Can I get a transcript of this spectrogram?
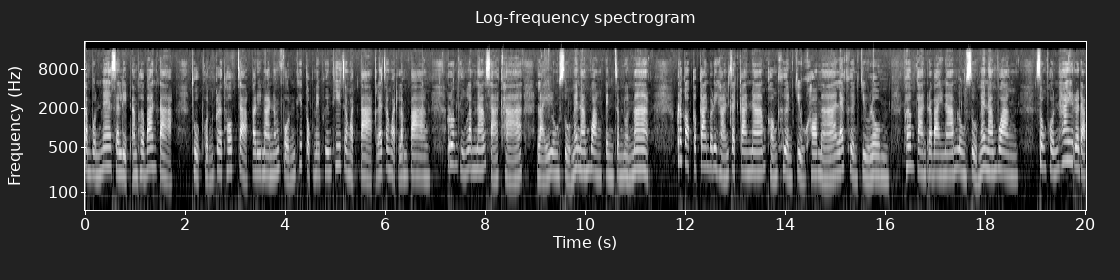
ตำบลแม่สลิดอำเภอบ้านตาก ถูกผลกระทบจากปริมาณน้ำฝนที่ตกในพื้นที่จังหวัดตากและจังหวัดลำปาง รวมถึงลำน้ำสาขาไหลลงสู่แม่น้ำวังเป็นจำนวนมากประกอบกับการบริหารจัดการน้ำของเขื่อนกิ่วคอหมาและเขื่อนกิ่วลม เพิ่มการระบายน้ำลงสู่แม่น้ำวัง ส่งผลให้ระดับ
